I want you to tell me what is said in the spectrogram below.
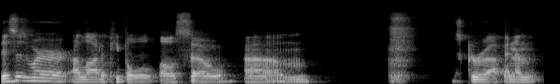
This is where a lot of people also um, screw up, and I'm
